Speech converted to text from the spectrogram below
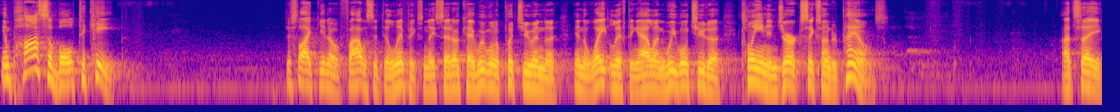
impossible to keep. Just like, you know, if I was at the Olympics and they said, okay, we want to put you in the, in the weightlifting, Alan, we want you to clean and jerk 600 pounds. I'd say,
